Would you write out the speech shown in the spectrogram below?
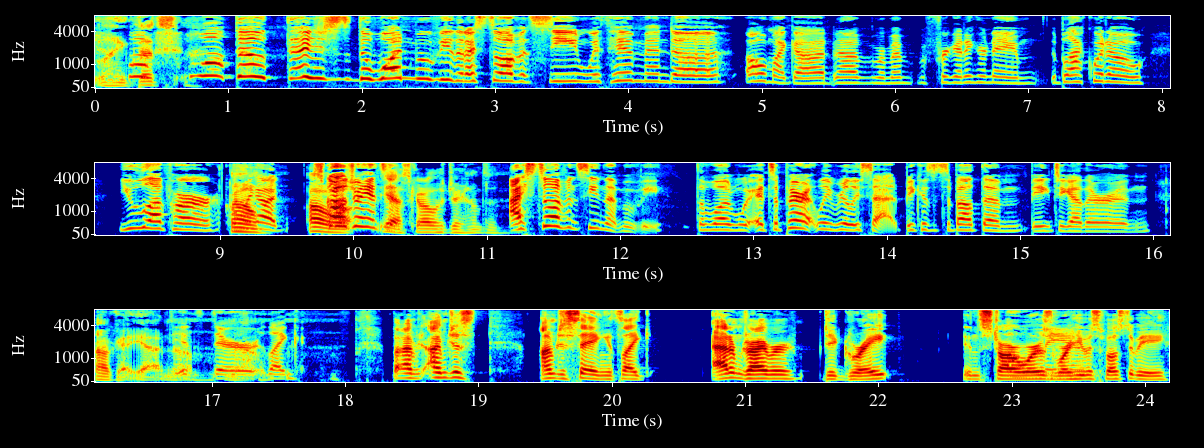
like Well, that's Well, though, there's the one movie that I still haven't seen with him and uh oh my god, I'm remember forgetting her name, the Black Widow. You love her. Oh, Oh. my god, oh Scarlett well, Johansson. Yeah, Scarlett Johansson. I still haven't seen that movie. The one where it's apparently really sad because it's about them being together and Okay, yeah, no, it's they're no. like But I'm I'm just I'm just saying it's like Adam Driver did great in Star Oh, Wars where he was supposed to be.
